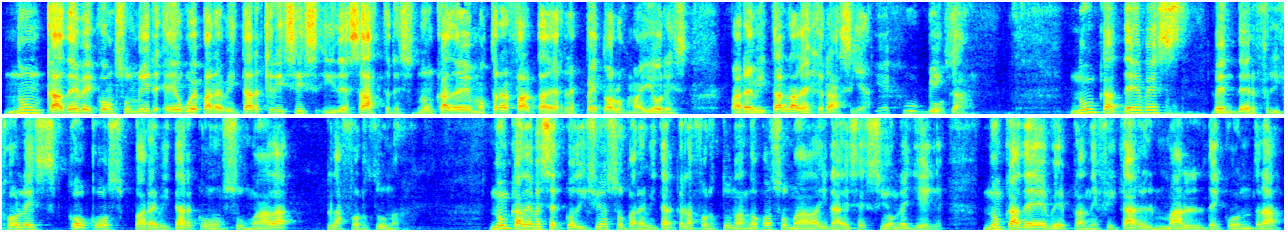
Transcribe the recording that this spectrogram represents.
Nunca debe consumir ewe para evitar crisis y desastres. Nunca debe mostrar falta de respeto a los mayores para evitar la desgracia. Nunca debes vender frijoles, cocos para evitar consumada la fortuna. Nunca debe ser codicioso para evitar que la fortuna no consumada y la excepción le llegue. Nunca debe planificar el mal de contra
